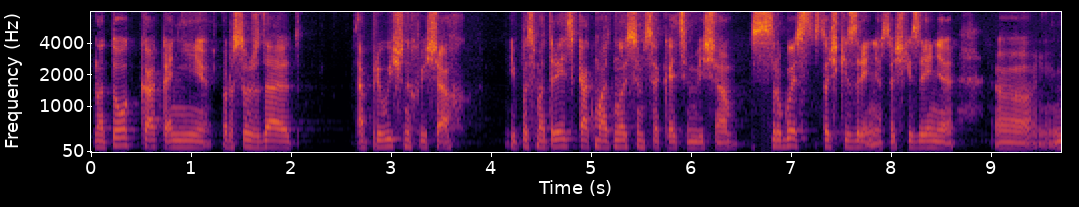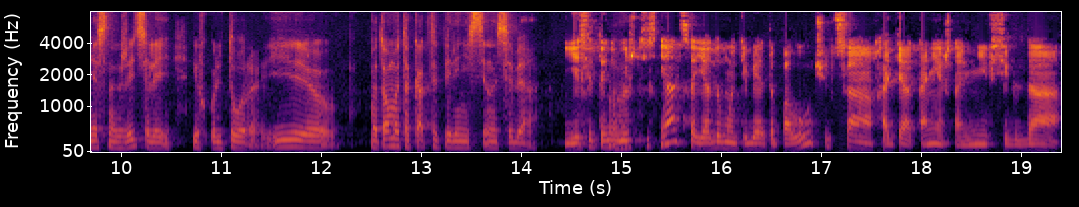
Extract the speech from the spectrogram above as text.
на то, как они рассуждают о привычных вещах, и посмотреть, как мы относимся к этим вещам. С другой с точки зрения, с точки зрения э, местных жителей, их культуры, и потом это как-то перенести на себя. Если ты не будешь стесняться, я думаю, тебе это получится, хотя, конечно, не всегда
